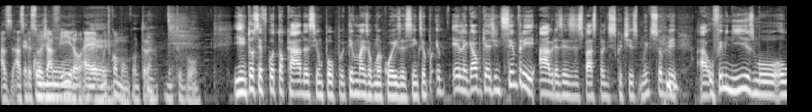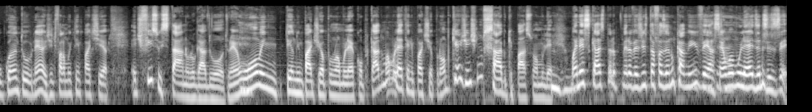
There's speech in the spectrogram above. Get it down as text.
as, as é pessoas comum, já viram. É, é, muito comum. Contra, muito bom. E então você ficou tocada assim um pouco, teve mais alguma coisa assim que você, é legal porque a gente sempre abre às vezes espaço para discutir muito sobre a, o feminismo ou o quanto, né, a gente fala muito empatia. É difícil estar no lugar do outro, né? Um é. homem tendo empatia por uma mulher é complicado, uma mulher tendo empatia por um homem, porque a gente não sabe o que passa uma mulher. Uhum. Mas nesse caso, pela primeira vez, a gente está fazendo um caminho inverso. É uma mulher dizendo assim, você,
